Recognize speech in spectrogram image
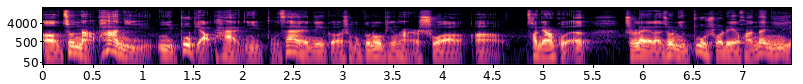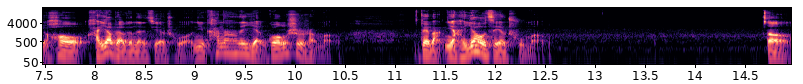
嗯，就哪怕你你不表态，你不在那个什么公众平台上说啊“操你丫滚”之类的，就是你不说这些话，那你以后还要不要跟他接触？你看他的眼光是什么，对吧？你还要接触吗？嗯，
